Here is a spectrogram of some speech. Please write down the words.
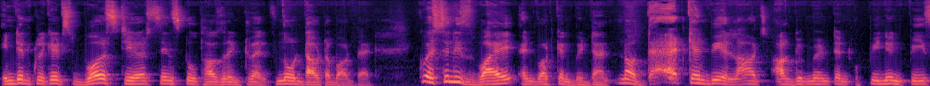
Indian cricket's worst year since 2012. No doubt about that. Question is why and what can be done. Now that can be a large argument and opinion piece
